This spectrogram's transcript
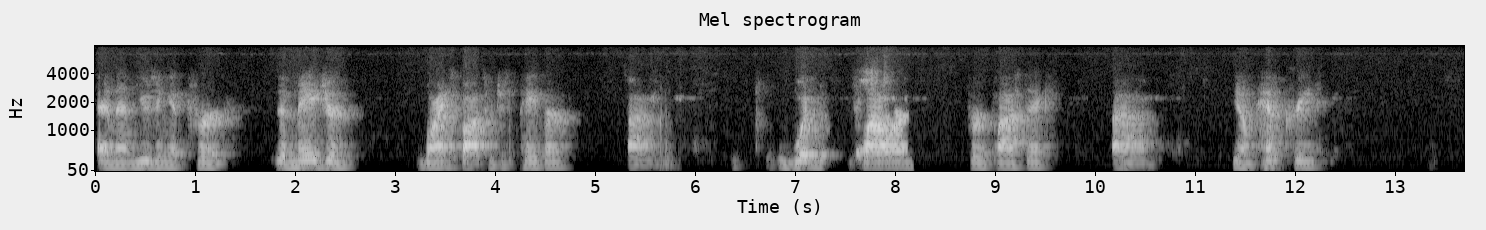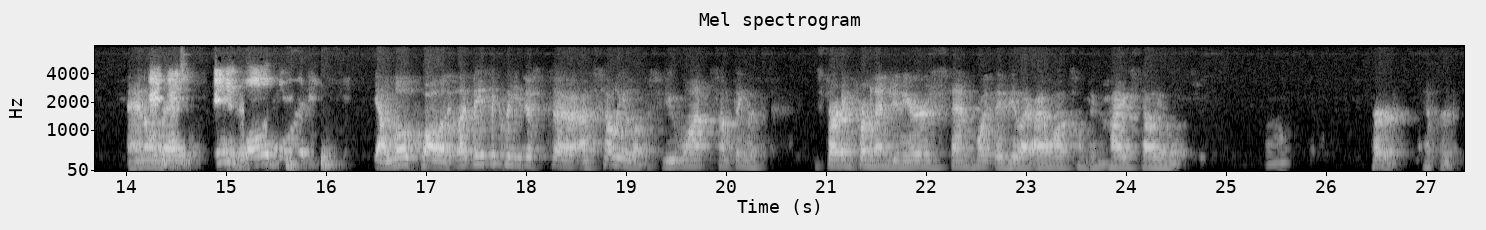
and then using it for the major blind spots, which is paper, um, wood flour for plastic, um, you know, hempcrete, animal any wallboard. Yeah, low quality. Like basically, you just uh, a cellulose. You want something that's starting from an engineer's standpoint, they'd be like, I want something high cellulose. Well, hurd, hemp hurd.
